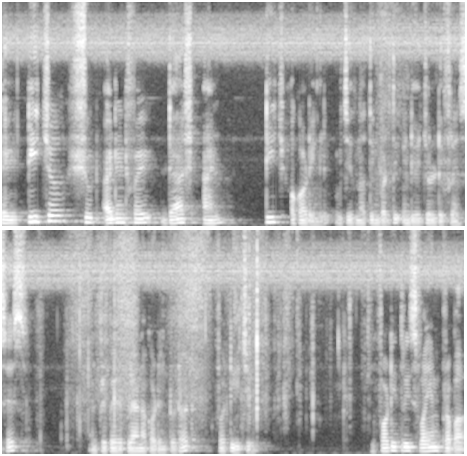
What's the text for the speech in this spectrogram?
a teacher should identify dash and teach accordingly which is nothing but the individual differences and prepare a plan according to that for teaching 43 Swayam Prabha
